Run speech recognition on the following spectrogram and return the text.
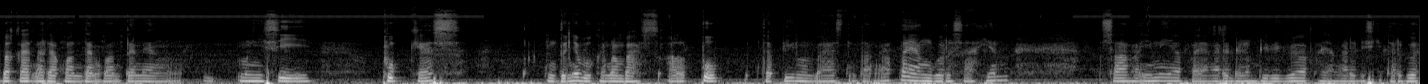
bahkan ada konten-konten yang mengisi pubcast tentunya bukan membahas soal pub tapi membahas tentang apa yang gue resahin selama ini apa yang ada dalam diri gue apa yang ada di sekitar gue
